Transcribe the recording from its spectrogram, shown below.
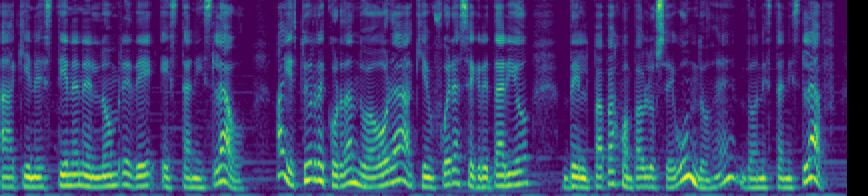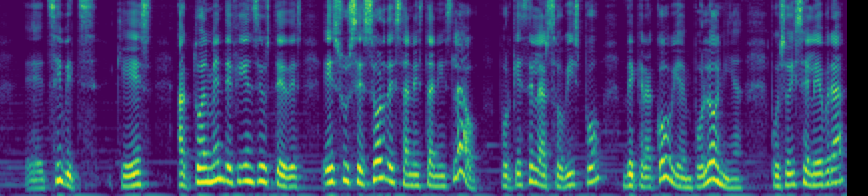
a quienes tienen el nombre de Estanislao. Ay, estoy recordando ahora a quien fuera secretario del Papa Juan Pablo II, ¿eh? don Stanislav eh, que es actualmente, fíjense ustedes, es sucesor de San Estanislao, porque es el arzobispo de Cracovia, en Polonia, pues hoy celebra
